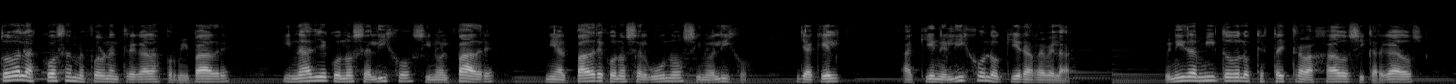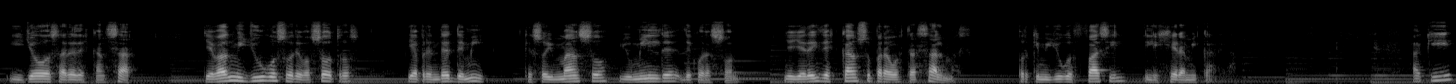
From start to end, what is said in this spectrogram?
Todas las cosas me fueron entregadas por mi Padre, y nadie conoce al Hijo sino el Padre, ni al Padre conoce alguno sino el Hijo, y aquel a quien el Hijo lo quiera revelar. Venid a mí todos los que estáis trabajados y cargados, y yo os haré descansar. Llevad mi yugo sobre vosotros, y aprended de mí, que soy manso y humilde de corazón, y hallaréis descanso para vuestras almas, porque mi yugo es fácil y ligera mi carga. Aquí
